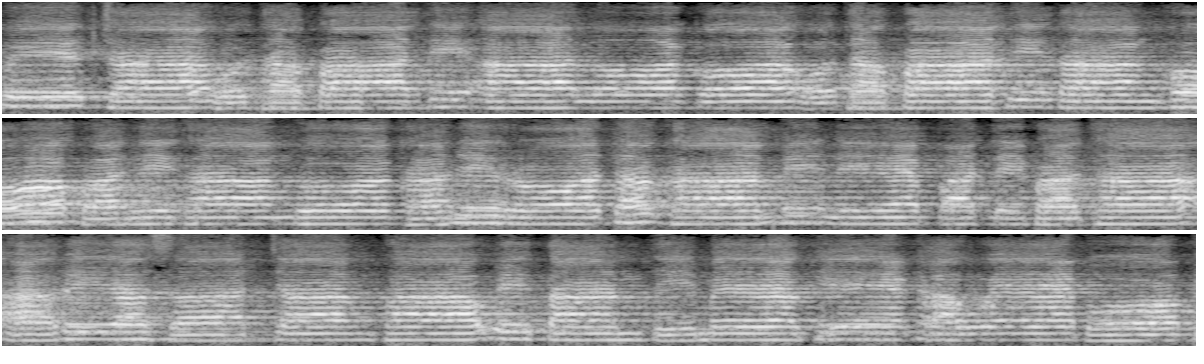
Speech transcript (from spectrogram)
วิชาอุทปาทิอาโลโกอุทปาทิทางโคปนิทางทัวขานิโรธคามิเนปฏิปทาอริยสัจจังภาวิตันติเมเคขเวปุเพ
